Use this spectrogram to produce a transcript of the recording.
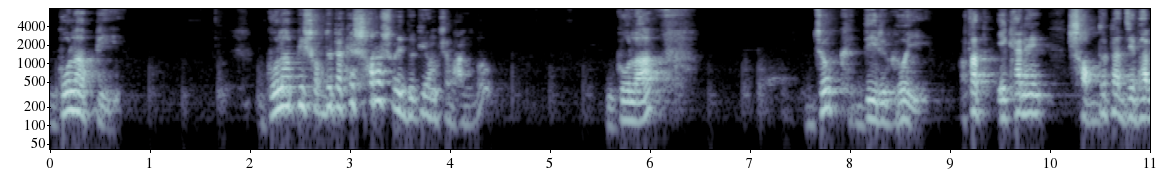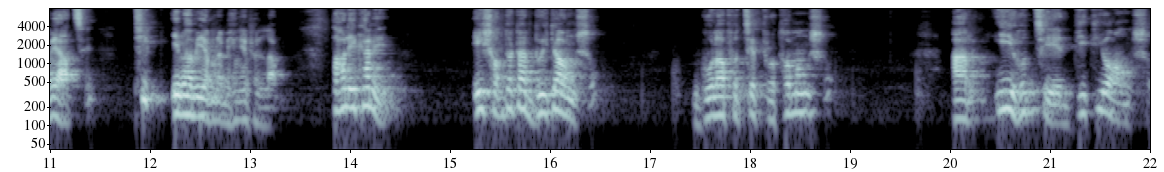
গোলাপি গোলাপি শব্দটাকে সরাসরি দুটি অংশে ভাঙব। গোলাপ, যোগ দীর্ঘই, অর্থাৎ এখানে শব্দটা যেভাবে আছে, ঠিক এভাবেই আমরা ভেঙে ফেললাম। তাহলে এখানে এই শব্দটার দুইটা অংশ, গোলাপ হচ্ছে প্রথম অংশ আর ই হচ্ছে দ্বিতীয় অংশ।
